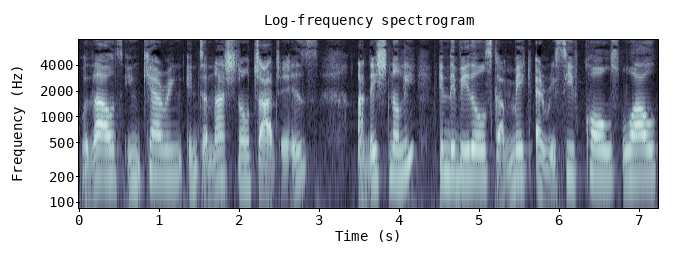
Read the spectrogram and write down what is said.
without incurring international charges. Additionally, individuals can make and receive calls while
